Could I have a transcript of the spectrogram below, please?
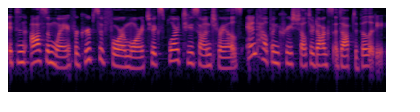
It's an awesome way for groups of four or more to explore Tucson trails and help increase shelter dogs' adoptability.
